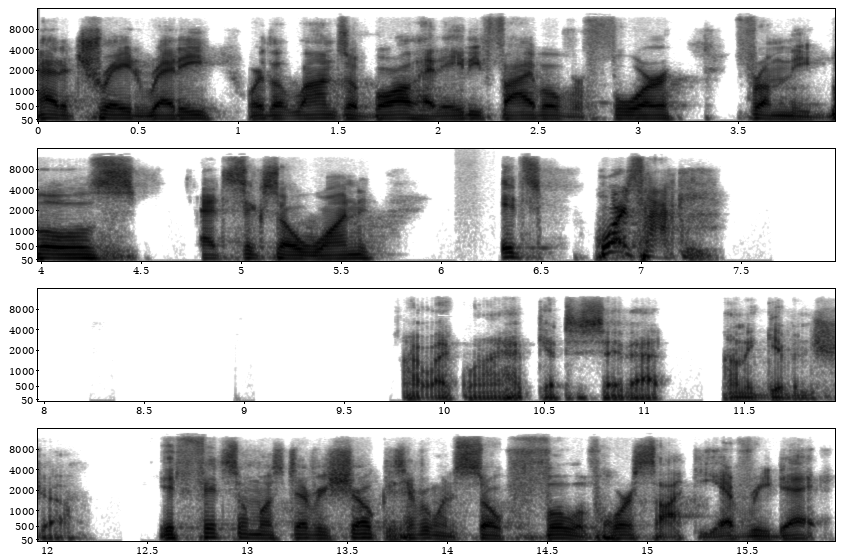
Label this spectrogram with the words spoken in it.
had a trade ready, or that Lonzo Ball had 85 over four from the Bulls at 601. It's horse hockey. I like when I get to say that on a given show. It fits almost every show because everyone's so full of horse hockey every day.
